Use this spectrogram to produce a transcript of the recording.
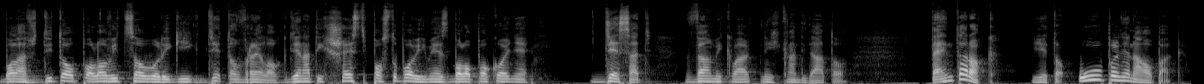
bola vždy tou polovicou ligy, kde to vrelo, kde na tých 6 postupových miest bolo pokojne 10 veľmi kvalitných kandidátov. Tento rok je to úplne naopak.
